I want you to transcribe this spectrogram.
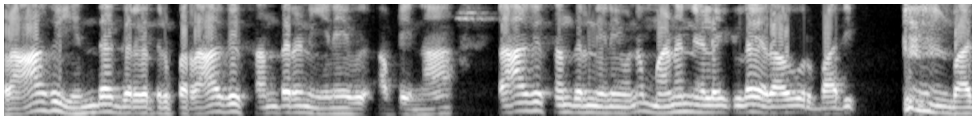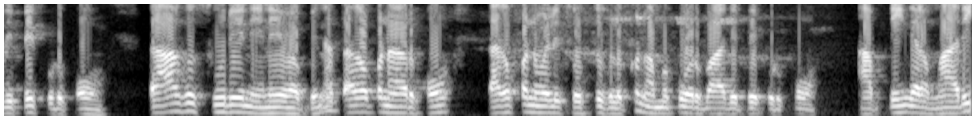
ராகு எந்த கிரகத்தில் இப்போ ராகு சந்திரன் இணைவு அப்படின்னா ராகு சந்திரன் இணைவுனா மனநிலைகளில் ஏதாவது ஒரு பாதி பாதிப்பை கொடுக்கும். ராகு சூரியன் இணைவு அப்படின்னா தகப்பனாருக்கும் தகப்பன் வழி சொத்துக்களுக்கும் நமக்கும் ஒரு பாதிப்பை கொடுக்கும். அப்படிங்கிற மாதிரி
